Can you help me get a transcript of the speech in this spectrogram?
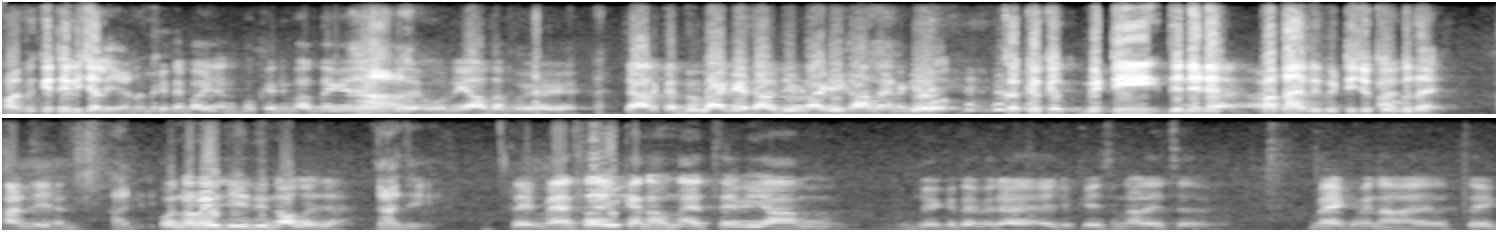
ਭਾਵੇਂ ਕਿਤੇ ਵੀ ਚਲੇ ਜਾਣ ਨਾ। ਕਿਤੇ ਬਾਈ ਜਾਨ ਭੁੱਖੇ ਨਹੀਂ ਮਰਦੇ ਗਏ ਹੋਰ ਨਹੀਂ ਆਪਦਾ ਚਾਰ ਕੱਦੂ ਲਾ ਕੇ ਸਬਜ਼ੀ ਬਣਾ ਕੇ ਖਾ ਲੈਣਗੇ। ਕਿਉਂਕਿ ਮਿੱਟੀ ਦੇ ਨੇੜੇ ਪਤਾ ਹੈ ਵੀ ਮਿੱਟੀ ਜੋ ਕਿ ਉੱਗਦਾ ਹੈ। ਹਾਂਜੀ ਹਾਂਜੀ। ਹਾਂਜੀ। ਉਹਨਾਂ ਨੂੰ ਇਹ ਚੀਜ਼ ਦੀ ਨੌਲੇਜ ਹੈ ਹਾਂਜੀ। ਤੇ ਮੈਂ ਤਾਂ ਇਹ ਕਹਿਣਾ ਹੁੰਦਾ ਇੱਥੇ ਵੀ ਆਮ ਜੇ ਕਿਤੇ ਮੇਰਾ ਐਜੂਕੇਸ਼ਨ ਵਾਲੇ ਚ ਮਹਿਕਮੇ ਨਾਲ ਤੇ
